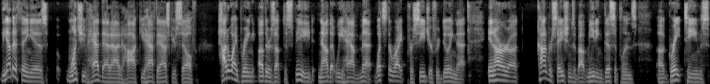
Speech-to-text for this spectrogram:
The other thing is once you've had that ad hoc, you have to ask yourself, how do I bring others up to speed now that we have met? What's the right procedure for doing that? In our uh, conversations about meeting disciplines, uh, great teams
